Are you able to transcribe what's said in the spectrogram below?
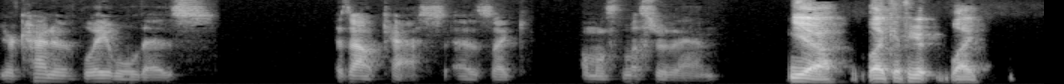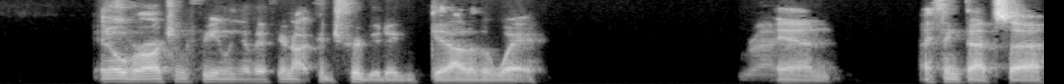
you're kind of labeled as as outcasts, as like almost lesser than. yeah, like if you're like an overarching feeling of if you're not contributing, get out of the way. Right. and I think that's uh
